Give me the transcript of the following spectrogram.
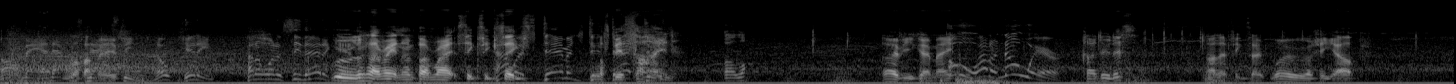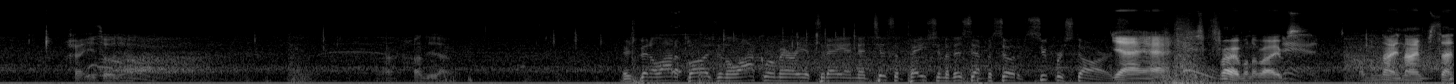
Oh man, that was Love that move. nasty. No kidding. I don't want to see that Ooh, again. look at that rating on bottom right, 666. much damage did Must be a sign. A Over you go, mate. Oh, out of nowhere. Can I do this? I don't think so. Whoa, okay, get up. Okay, he's already up. No, can't do that. There's been a lot of buzz in the locker room area today in anticipation of this episode of Superstars. Yeah, yeah, just throw him on the ropes. I'm 99%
